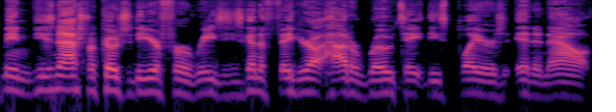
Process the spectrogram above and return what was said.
mean, he's national coach of the year for a reason. He's going to figure out how to rotate these players in and out.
